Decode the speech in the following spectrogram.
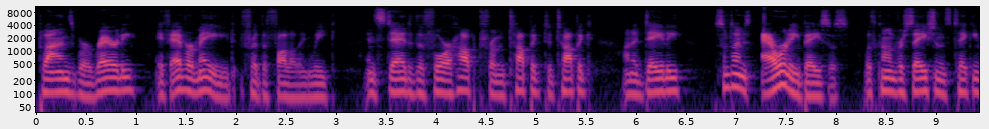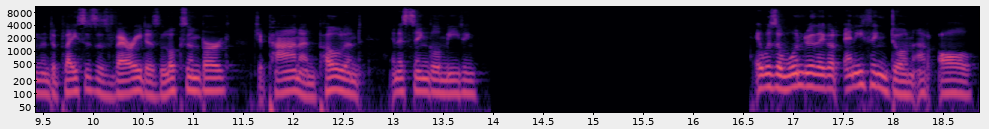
Plans were rarely, if ever, made for the following week. Instead, the four hopped from topic to topic on a daily, sometimes hourly basis, with conversations taking them to places as varied as Luxembourg, Japan, and Poland in a single meeting. It was a wonder they got anything done at all,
